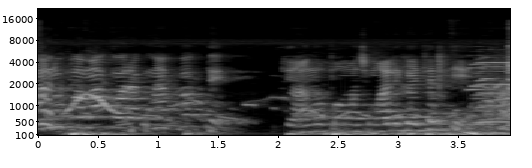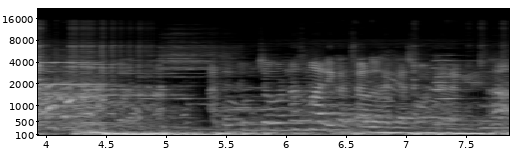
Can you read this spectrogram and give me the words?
अनुपमा गोरखनाथ बघते. ती अनुपमाची मालिका आहे त्यातली बरं. आता तुमच्यावरूनच मालिका चालू झाली असं वाटायला लागली हा.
